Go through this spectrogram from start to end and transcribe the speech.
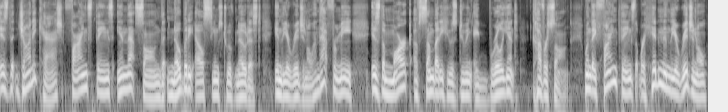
is that Johnny Cash finds things in that song that nobody else seems to have noticed in the original. And that for me is the mark of somebody who is doing a brilliant cover song when they find things that were hidden in the original,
